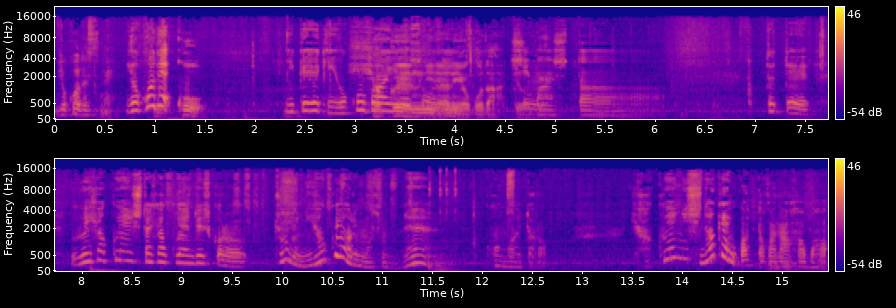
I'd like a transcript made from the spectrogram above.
横。ですね。横で。こう。日経平均横ばい100予円にはね、想に横だ。しました。だって上100円下100円ですから上下200円ありますもんね。考えたら。100円にしなきゃよかったかな幅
